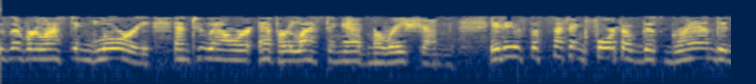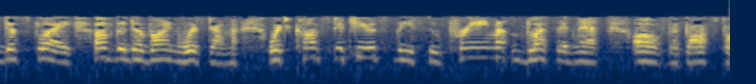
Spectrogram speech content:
his everlasting glory, and to our everlasting admiration. It is the setting forth of this grand display of the divine wisdom which constitutes the supreme blessedness of the gospel.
